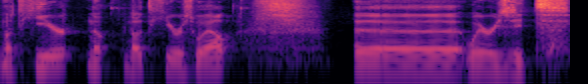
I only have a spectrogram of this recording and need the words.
not here. No, not here as well. Uh, where is it?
